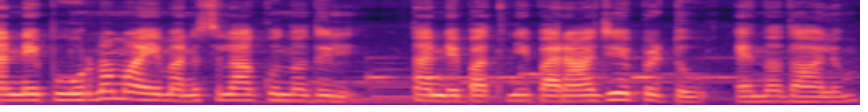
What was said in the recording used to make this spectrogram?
തന്നെ പൂർണമായി മനസ്സിലാക്കുന്നതിൽ തന്റെ പത്നി പരാജയപ്പെട്ടു എന്നതാലും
